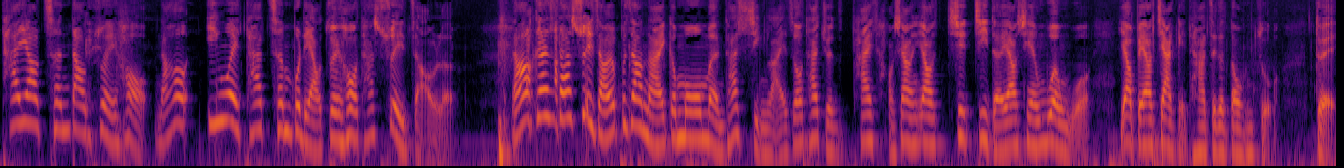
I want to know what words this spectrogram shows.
他要撑到最后，然后因为他撑不了最后，他睡着了。然后但是他睡着又不知道哪一个 moment，他醒来之后，他觉得他好像要记记得要先问我要不要嫁给他这个动作。对，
